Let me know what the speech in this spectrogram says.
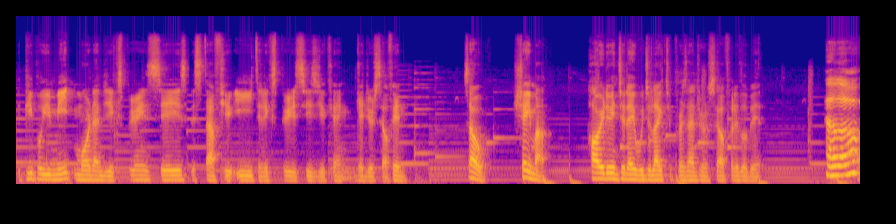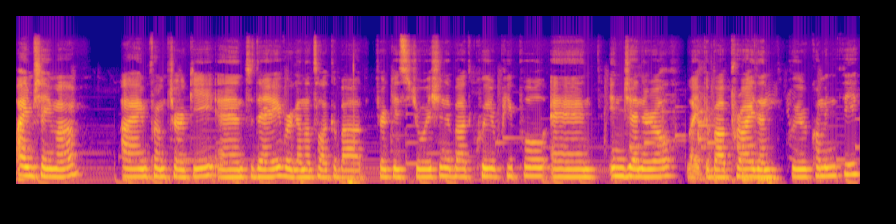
the people you meet more than the experiences, the stuff you eat, and experiences you can get yourself in. So, Seyma, how are you doing today? Would you like to present yourself a little bit? Hello, I'm Seyma. I'm from Turkey, and today we're gonna talk about Turkey's situation about queer people and in general, like about pride and queer community.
